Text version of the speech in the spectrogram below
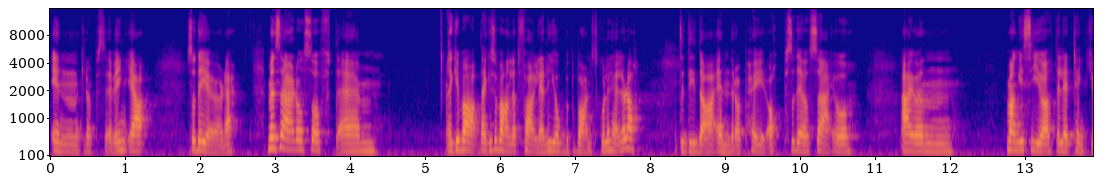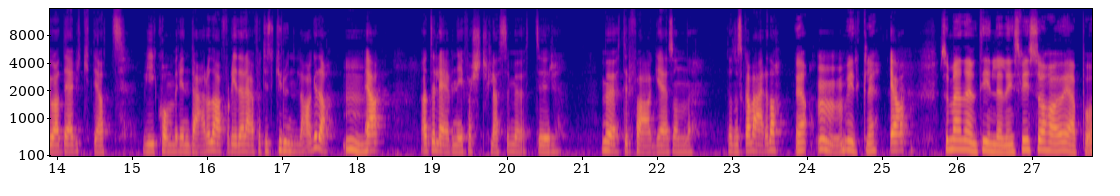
innen kroppsøving. Ja, så det gjør det. Men så er det også ofte det, er ikke det er ikke så vanlig at faglærere jobber på barneskoler heller, da. At de da ender opp høyere opp. Så det også er jo, er jo en Mange sier jo at, eller tenker jo at det er viktig at vi kommer inn der og da, fordi det er faktisk grunnlaget, da. Ja, at elevene i første klasse møter, møter faget sånn det det skal være, da. Ja, Mm. virkelig. Ja. Som jeg nevnte innledningsvis, så har jo jeg på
